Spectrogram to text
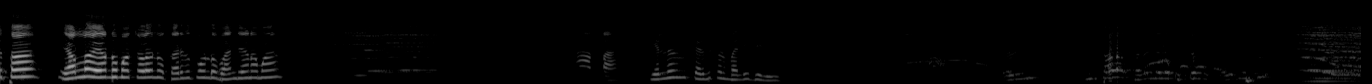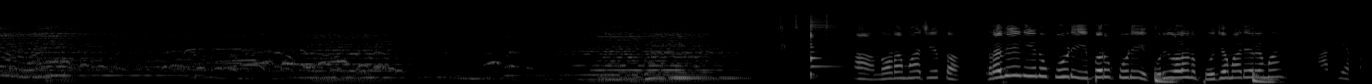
ಆ, ಎಲ್ಲ ಹೆಣ್ಣು ಮಕ್ಕಳನ್ನು ಕರೆದುಕೊಂಡು ಬಂದೇನಮ್ಮ? ಅಪ್ಪ ಎಲ್ಲರನ್ನು ಕರೆದುಕೊಂಡು ಬಂದಿದ್ದೀನಿ ಆ ನೋಡಮ್ಮ ಸೀತ ರವಿ ನೀನು ಕೂಡಿ ಇಬ್ಬರು ಕೂಡಿ ಕುರಿಗಳನ್ನು ಪೂಜೆ ಮಾಡಿರಮ್ಮ? ಆಗ್ಲಿ ಅಪ್ಪ.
